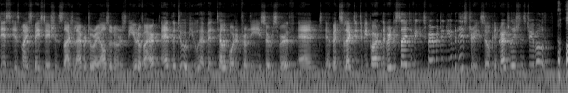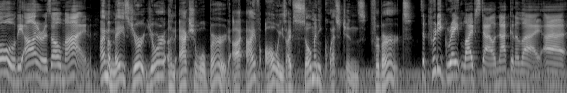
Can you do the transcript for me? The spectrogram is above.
this is my space station slash laboratory, also known as the Unifier, and the two of you have been teleported from the surface of Earth and have been selected to be part in the greatest scientific experiment in human history. So, congratulations to you both. Oh, the honor is all mine. I'm amazed you're you're an actual bird. I, I've always I've so many questions for birds. It's a pretty great lifestyle, not gonna lie. I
